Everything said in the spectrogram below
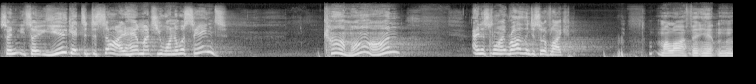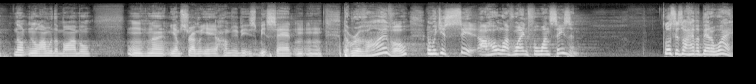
So, so you get to decide how much you want to ascend. Come on. And it's like, rather than just sort of like, my life, yeah, mm-hmm, not in line with the Bible. Mm, no, yeah, I'm struggling. Yeah, I'm a bit, it's a bit sad. Mm-mm. But revival, and we just sit our whole life waiting for one season. Lord says, I have a better way.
